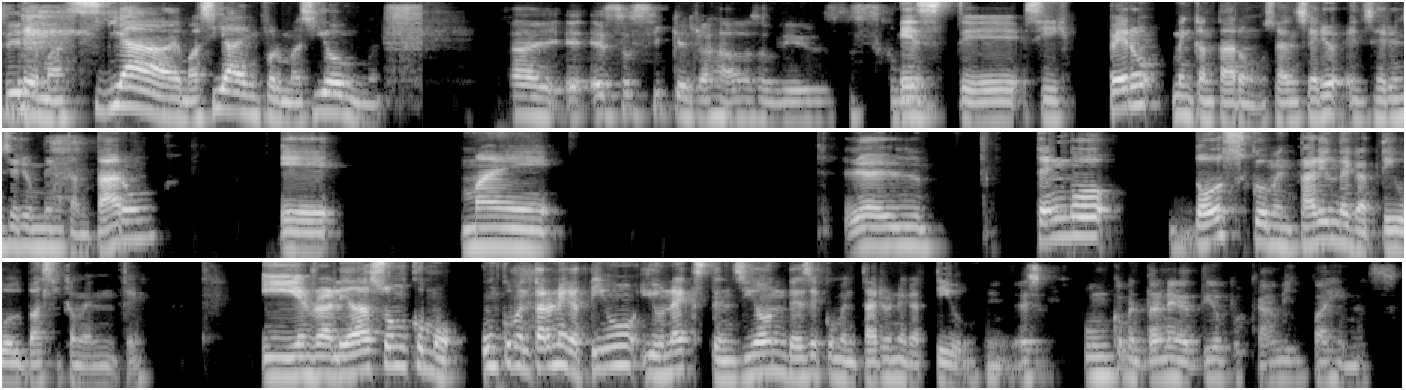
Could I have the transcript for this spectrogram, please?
Demasiada, demasiada información. Ay, e, eso sí que es rajado esos libros. Este, sí, pero me encantaron. O sea, en serio, en serio, en serio, me encantaron. Eh, my, el tengo dos comentarios negativos, básicamente. Y en realidad son como un comentario negativo y una extensión de ese comentario negativo. Es un comentario negativo por cada mil páginas.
